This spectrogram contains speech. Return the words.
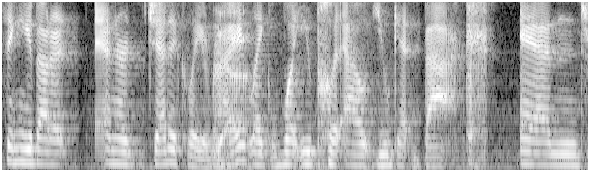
thinking about it energetically, right? Yeah. Like what you put out, you get back. And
